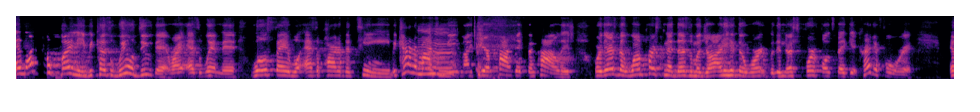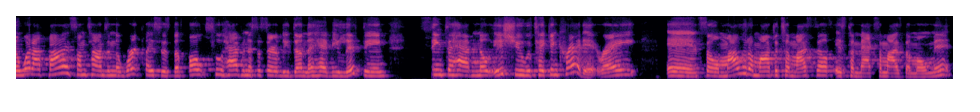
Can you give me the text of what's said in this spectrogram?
and that's so funny because we'll do that, right? As women, we'll say, well, as a part of the team, it kind of reminds mm-hmm. me like your projects in college, where there's the one person that does the majority of the work, but then there's four folks that get credit for it. And what I find sometimes in the workplace is the folks who haven't necessarily done the heavy lifting seem to have no issue with taking credit, right? And so my little mantra to myself is to maximize the moment.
